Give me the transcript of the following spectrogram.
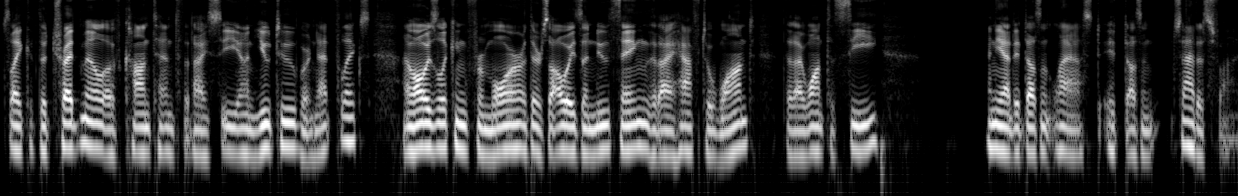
It's like the treadmill of content that I see on YouTube or Netflix. I'm always looking for more. There's always a new thing that I have to want, that I want to see. And yet it doesn't last, it doesn't satisfy.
